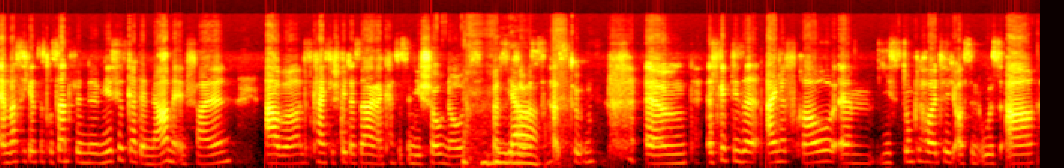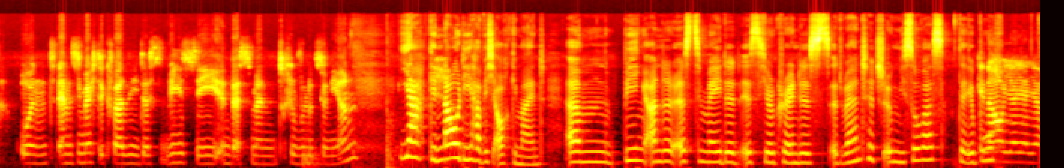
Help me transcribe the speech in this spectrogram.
Ähm, was ich jetzt interessant finde, mir ist jetzt gerade der Name entfallen, aber das kann ich dir später sagen, dann kannst du es in die Show Notes, falls ja. du sowas hast, tun. Ähm, es gibt diese eine Frau, ähm, die ist dunkelhäutig aus den USA und ähm, sie möchte quasi das VC-Investment revolutionieren. Ja, genau die habe ich auch gemeint. Ähm, Being underestimated is your greatest advantage, irgendwie sowas. Der ihr Genau, Buch. ja, ja, ja.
